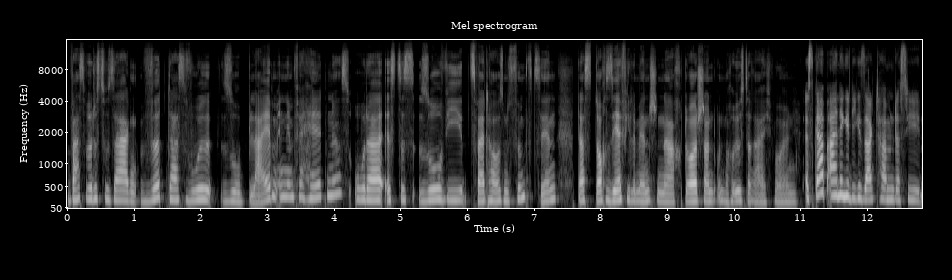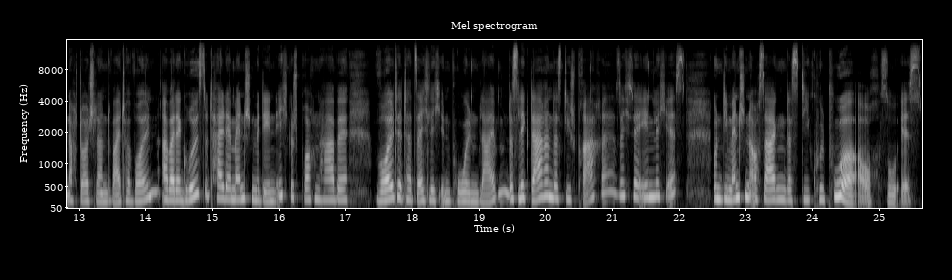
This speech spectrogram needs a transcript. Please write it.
Was würdest du sagen, wird das wohl so bleiben in dem Verhältnis oder ist es so wie 2015, dass doch sehr viele Menschen nach Deutschland und nach Österreich wollen? Es gab einige, die gesagt haben, dass sie nach Deutschland weiter wollen, aber der größte Teil der Menschen, mit denen ich gesprochen habe, wollte tatsächlich in Polen bleiben. Das liegt daran, dass die Sprache sich sehr ähnlich ist und die Menschen auch sagen, dass die Kultur auch so ist.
